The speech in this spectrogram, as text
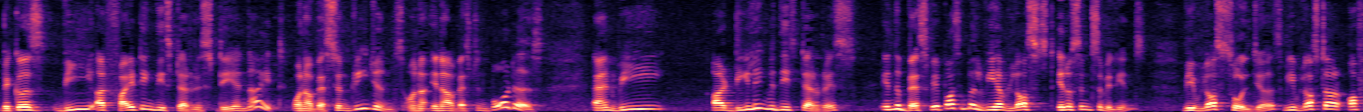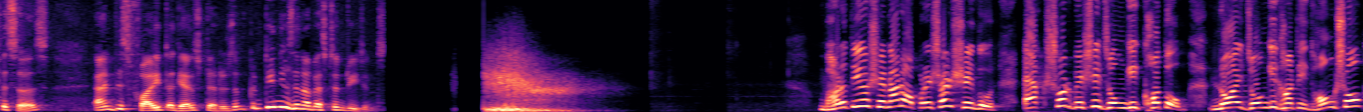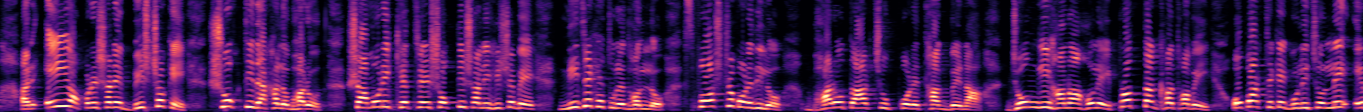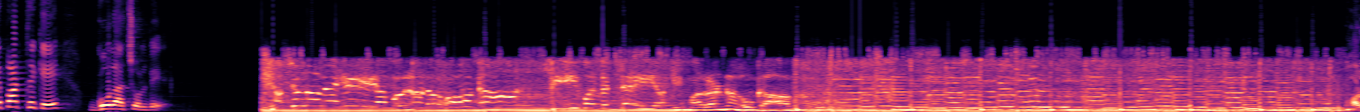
because we are fighting these terrorists day and night on our western regions, on our, in our western borders, and we are dealing with these terrorists in the best way possible. We have lost innocent civilians, we've lost soldiers, we've lost our officers, and this fight against terrorism continues in our western regions. ভারতীয় সেনার operation সিঁদুর, একশোর বেশি জঙ্গি খতম, নয় জঙ্গি ঘাঁটি ধ্বংস, আর এই অপারেশনে বিশ্বকে শক্তি দেখাল ভারত। সামরিক ক্ষেত্রে শক্তিশালী হিসেবে নিজেকে তুলে ধরল, স্পষ্ট করে দিল, ভারত আর চুপ করে থাকবে না। জঙ্গি হানা হলেই প্রত্যাঘাত হবে ওপার থেকে গুলি চললে এপার থেকে গোলা চলবে।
